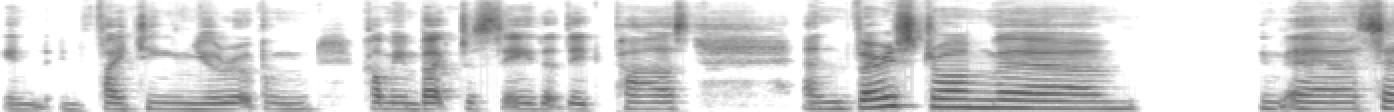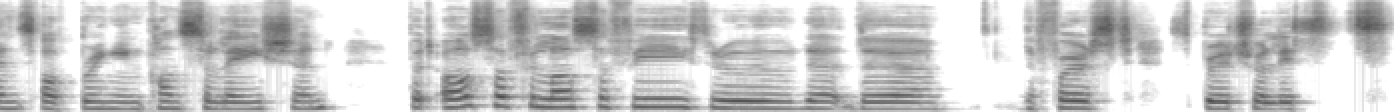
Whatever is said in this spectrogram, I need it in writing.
in, in fighting in europe and coming back to say that they'd passed. And very strong um, uh, sense of bringing consolation, but also philosophy through the the, the first spiritualists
